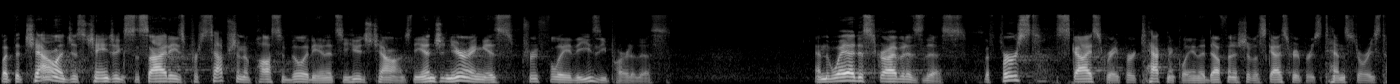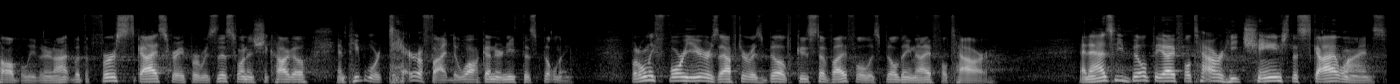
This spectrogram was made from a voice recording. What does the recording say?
But the challenge is changing society's perception of possibility, and it's a huge challenge. The engineering is, truthfully, the easy part of this. And the way I describe it is this the first skyscraper, technically, and the definition of a skyscraper is 10 stories tall, believe it or not, but the first skyscraper was this one in Chicago, and people were terrified to walk underneath this building. But only four years after it was built, Gustav Eiffel was building the Eiffel Tower. And as he built the Eiffel Tower, he changed the skylines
